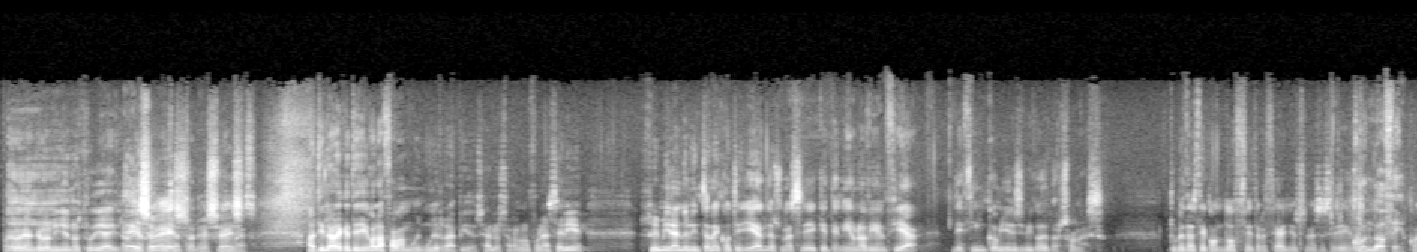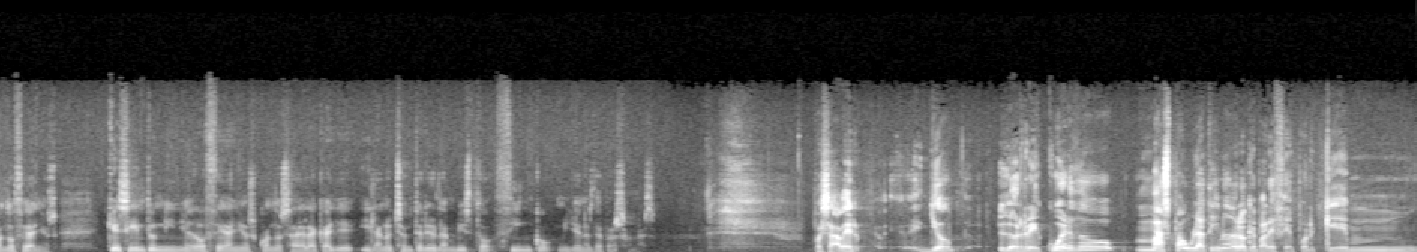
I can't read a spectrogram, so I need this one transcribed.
Para que vean que los niños no estudiáis. no Eso es, actores, eso es. A ti la verdad que te llegó la fama muy, muy rápido. O sea, Los Serrano fue una serie, estoy mirando en internet, cotilleando, es una serie que tenía una audiencia de 5 millones y pico de personas. Tú empezaste con 12, 13 años en esa serie. ¿no? Con 12. Con 12 años. ¿Qué siente un niño de 12 años cuando sale a la calle y la noche anterior le han visto 5 millones de personas? Pues a ver, yo lo recuerdo más paulatino de lo que parece, porque, mm,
